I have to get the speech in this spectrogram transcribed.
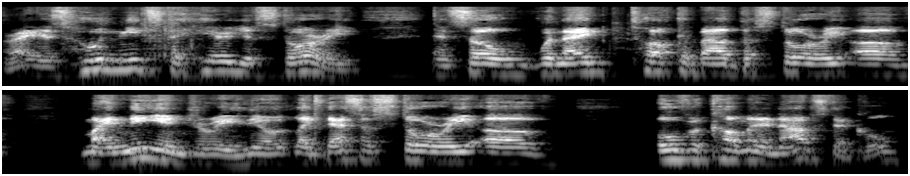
Right? Is who needs to hear your story? And so when I talk about the story of my knee injury, you know, like that's a story of overcoming an obstacle,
